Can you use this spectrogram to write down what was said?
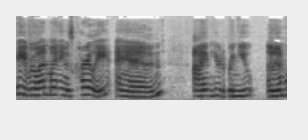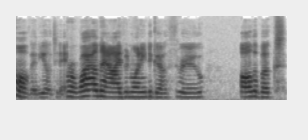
Hey everyone, my name is Carly and I'm here to bring you an unhaul video today. For a while now I've been wanting to go through all the books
